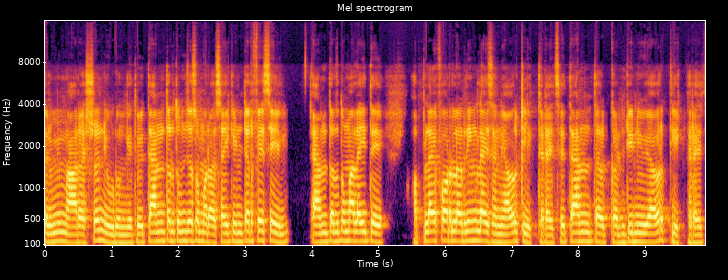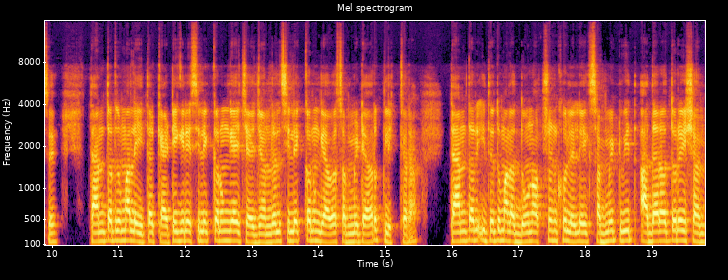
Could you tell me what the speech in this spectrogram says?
तर मी महाराष्ट्र निवडून घेतोय. त्यानंतर तुमच्यासमोर असा एक इंटरफेस येईल. त्यानंतर तुम्हाला इथे अप्लाय फॉर लर्निंग लायसन यावर क्लिक करायचे त्यानंतर कंटिन्यू यावर क्लिक करायचे त्यानंतर तुम्हाला इथं कॅटेगरी सिलेक्ट करून घ्यायची आहे. जनरल सिलेक्ट करून घ्यावं सबमिट यावर क्लिक करा. त्यानंतर इथे तुम्हाला दोन ऑप्शन खुलेल. एक सबमिट विथ आधार अथोरेशन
